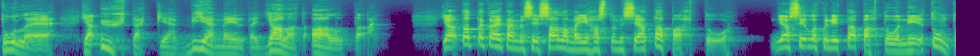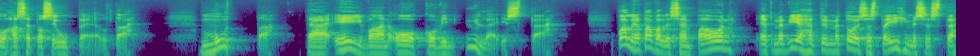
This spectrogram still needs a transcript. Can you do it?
tulee ja yhtäkkiä vie meiltä jalat alta. Ja totta kai tämmöisiä salamaihastumisia tapahtuu. Ja silloin kun niitä tapahtuu, niin tuntuuhan se tosi upealta. Mutta tämä ei vaan ole kovin yleistä. Paljon tavallisempaa on, että me viehätymme toisesta ihmisestä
